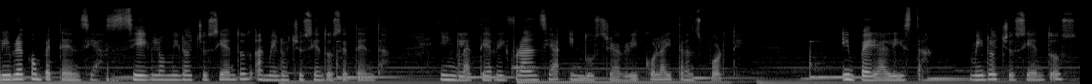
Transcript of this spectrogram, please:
Libre competencia, siglo 1800 a 1870. Inglaterra y Francia, industria agrícola y transporte. Imperialista, 1800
